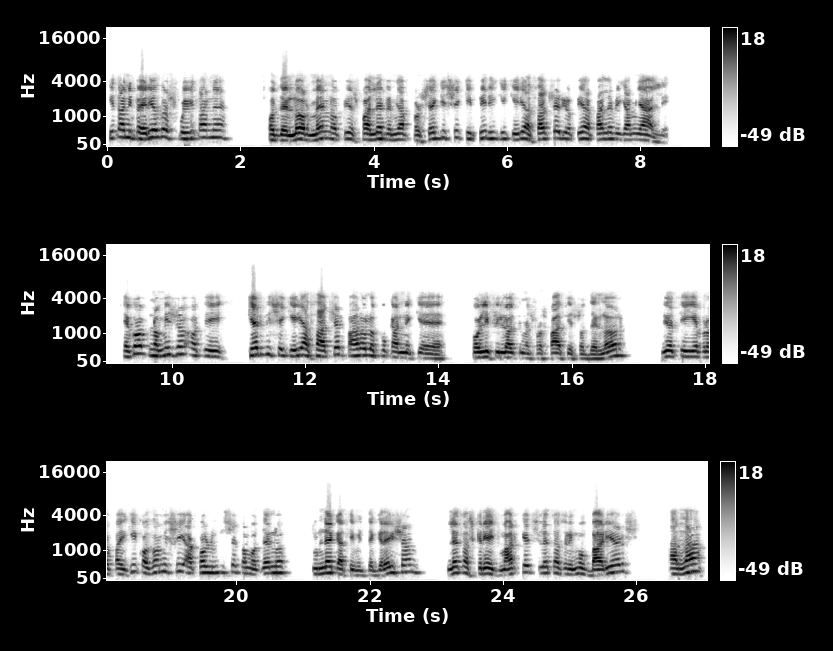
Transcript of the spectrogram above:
Ήταν η περίοδος που ήταν ο Ντελόρ Μεν, ο οποίος παλεύει μια προσέγγιση και υπήρχε και η κυρία Θάτσερ, η οποία πάλευε για μια άλλη. Εγώ νομίζω ότι κέρδισε η κυρία Θάτσερ, παρόλο που έκανε και πολύ φιλότιμες προσπάθειες στον Ντελόρ, διότι η ευρωπαϊκή οικοδόμηση ακολούθησε το μοντέλο του negative integration, let us create markets, let us remove barriers, αλλά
